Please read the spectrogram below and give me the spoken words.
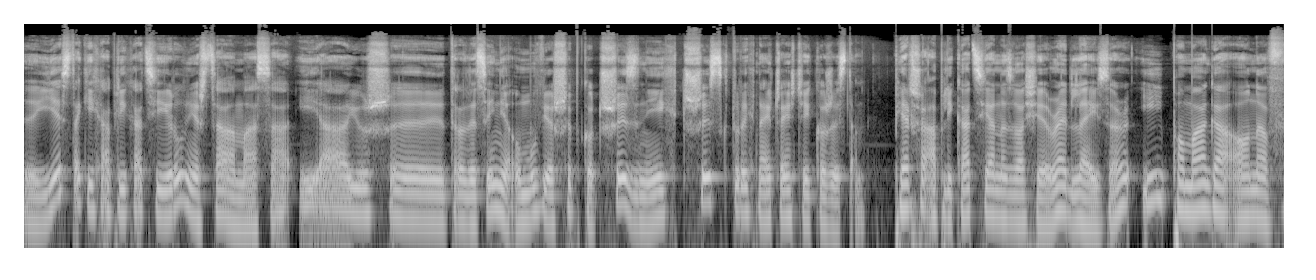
Jest takich aplikacji również cała masa i ja już y, tradycyjnie omówię szybko trzy z nich, trzy z których najczęściej korzystam. Pierwsza aplikacja nazywa się Red Laser i pomaga ona w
